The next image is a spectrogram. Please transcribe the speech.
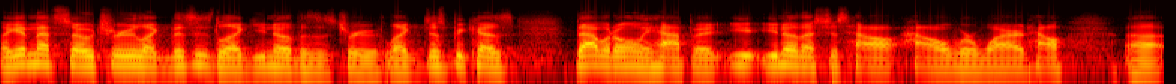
Like, isn't that so true? Like, this is like, you know, this is true. Like, just because that would only happen, you, you know, that's just how, how we're wired. How uh,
